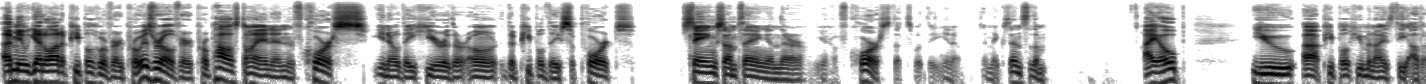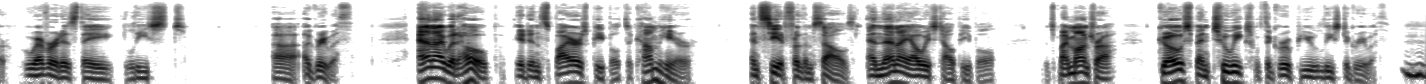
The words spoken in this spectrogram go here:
I mean, we get a lot of people who are very pro-Israel, very pro-Palestine, and of course, you know, they hear their own the people they support saying something, and they're, you know, of course, that's what they, you know, it makes sense to them. I hope you uh, people humanize the other, whoever it is they least uh, agree with, and I would hope it inspires people to come here and see it for themselves. And then I always tell people, it's my mantra: go spend two weeks with the group you least agree with. Mm-hmm.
